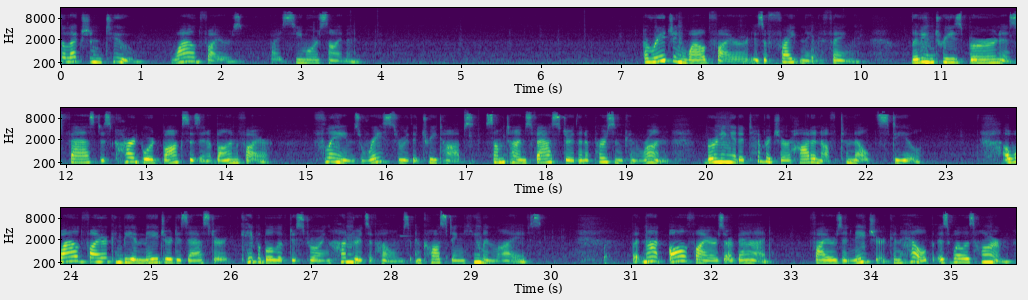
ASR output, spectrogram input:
Selection 2 Wildfires by Seymour Simon. A raging wildfire is a frightening thing. Living trees burn as fast as cardboard boxes in a bonfire. Flames race through the treetops, sometimes faster than a person can run, burning at a temperature hot enough to melt steel. A wildfire can be a major disaster, capable of destroying hundreds of homes and costing human lives. But not all fires are bad. Fires in nature can help as well as harm.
